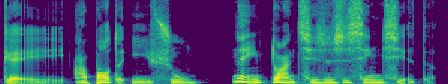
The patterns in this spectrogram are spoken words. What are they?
给阿豹的遗书那一段，其实是新写的。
